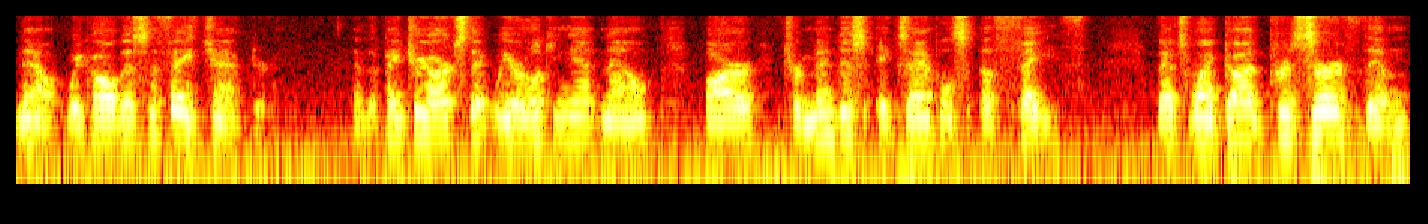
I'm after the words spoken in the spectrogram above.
Now, we call this the faith chapter. And the patriarchs that we are looking at now are tremendous examples of faith. That's why God preserved them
